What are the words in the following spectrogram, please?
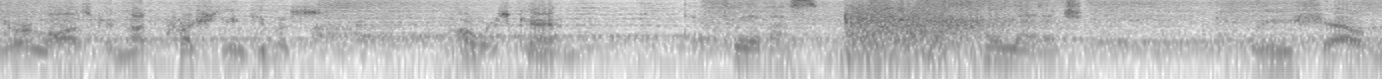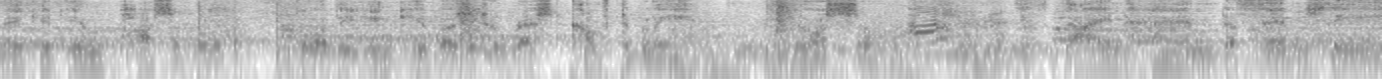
Your laws cannot crush the incubus. Ours can. There are three of us. We'll manage. We shall make it impossible for the incubus to rest comfortably your soul. If thine hand offends thee,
